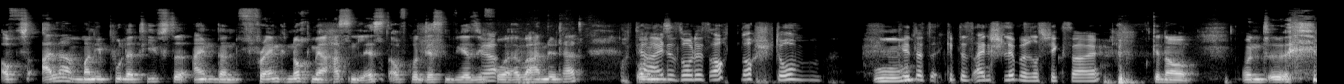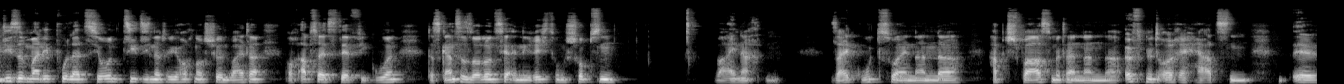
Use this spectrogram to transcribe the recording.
aufs allermanipulativste einen dann Frank noch mehr hassen lässt, aufgrund dessen, wie er sie Ja. vorher behandelt hat. Und der Und- eine Sohn ist auch noch stumm. Gibt es, gibt es ein schlimmeres Schicksal? Genau. Und äh, diese Manipulation zieht sich natürlich auch noch schön weiter, auch abseits der Figuren. Das Ganze soll uns ja in die Richtung schubsen. Weihnachten. Seid gut zueinander. habt Spaß miteinander, öffnet eure Herzen, äh,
